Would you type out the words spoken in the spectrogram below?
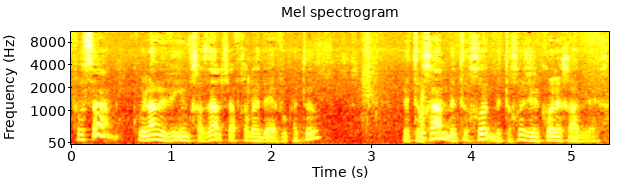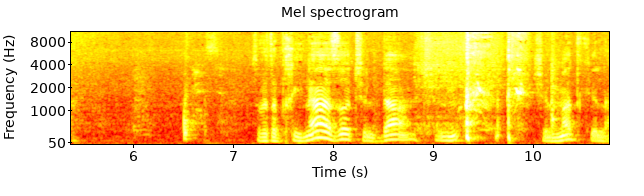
מפורסם. כולם מביאים חז"ל שאף אחד לא יודע איפה הוא כתוב. בתוכם, בתוכו, בתוכו של כל אחד ואחד. זאת אומרת, הבחינה הזאת של דעת, של, של מדקלה,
